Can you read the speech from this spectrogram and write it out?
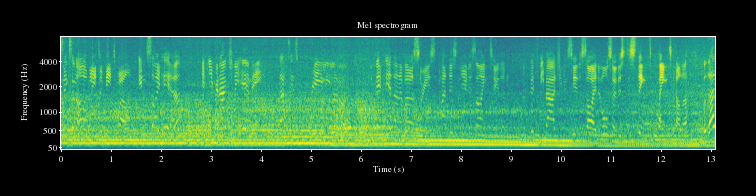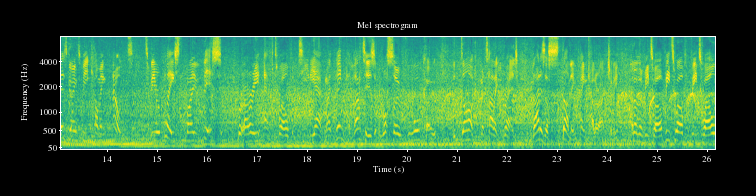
Six and a half litre V12. Inside here, if you can actually hear me, that is really loud. The 50th anniversaries had this new design to them. The 50 badge you can see at the side and also this distinct paint colour. But that is going to be coming out to be replaced by this Ferrari F12 TDF. And I think that is Rosso Fuoco, the dark metallic red. That is a stunning paint colour actually. Another V12, V12 V12,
